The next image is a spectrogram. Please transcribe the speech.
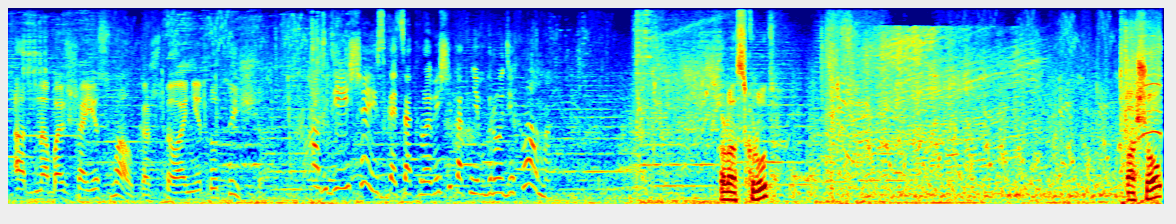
— одна большая свалка, что они тут ищут? А где еще искать сокровища, как не в груди хлама? Раскрут. Пошел.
